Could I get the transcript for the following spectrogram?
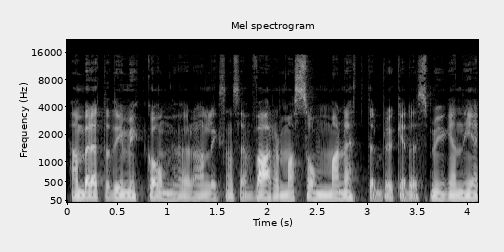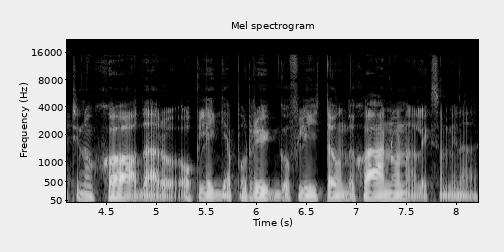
Han berättade ju mycket om hur han liksom så varma sommarnätter brukade smyga ner till någon sjö där och, och ligga på rygg och flyta under stjärnorna liksom i här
